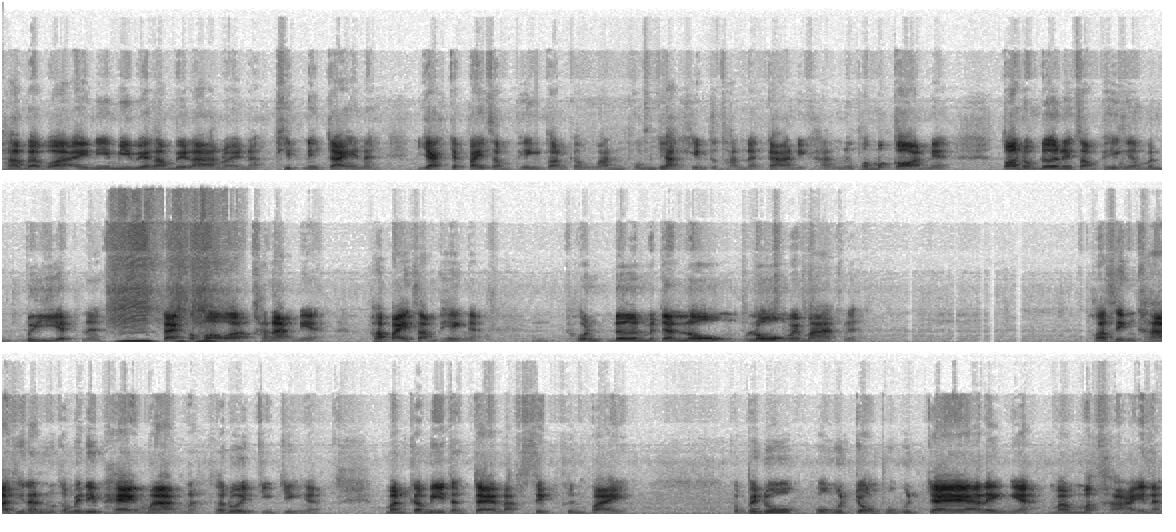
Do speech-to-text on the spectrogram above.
ถ้าแบบว่าไอ้นี่มีเวลาเวลาหน่อยนะคิดในใจนะ อยากจะไปสำเพ็งตอนกลางวัน ผมอยากเห็นสถานการณ์อีกครั้งหนึ่งเพราะเมื่อก่อนเนี่ยตอนผมเดินในสำเพ็งอะมันเบียดนะ แต่เขาบอกว่าขนาดเนี้ยถ้าไปสำเพ็งอะคนเดินมันจะโล่งโล่งไปมากเลยเพราะสินค้าที่นั่นมันก็ไม่ได้แพงมากนะถ้าโดยจริง ๆอะมันก็มีตั้งแต่หลักสิบขึ้นไปผมไปดูพวงกุญจงพวงกุญแจอะไรอย่างเงี้ยมามาขายนะ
